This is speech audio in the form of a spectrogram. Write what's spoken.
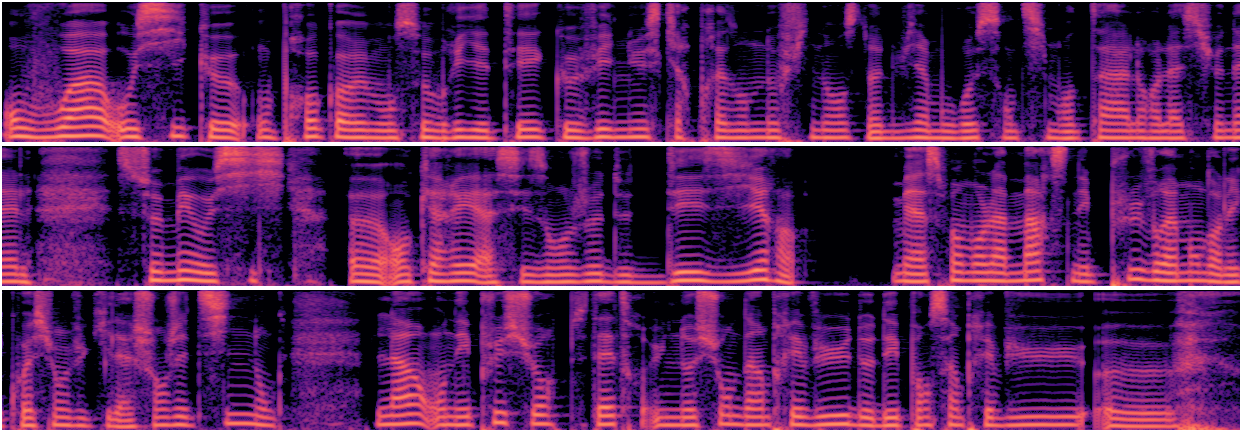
on voit aussi que on prend quand même en sobriété, que Vénus qui représente nos finances, notre vie amoureuse, sentimentale, relationnelle, se met aussi euh, en carré à ces enjeux de désir mais à ce moment-là, Mars n'est plus vraiment dans l'équation vu qu'il a changé de signe. Donc là, on est plus sur peut-être une notion d'imprévu, de dépenses imprévues euh,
